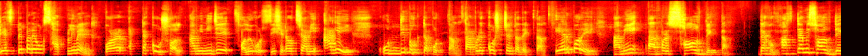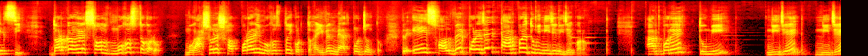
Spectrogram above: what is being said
টেস্ট পেপার এবং সাপ্লিমেন্ট পড়ার একটা কৌশল আমি নিজে ফলো করছি, সেটা হচ্ছে আমি আগেই উদ্দীপকটা পড়তাম, তারপরে কোশ্চেনটা দেখতাম। এরপরে আমি তারপরে সলভ দেখতাম। দেখো ফার্স্টে আমি সলভ দেখছি। দরকার হলে সলভ মুখস্থ করো। আসলে সব পড়ারই মুখস্থই করতে হয় ইভেন ম্যাথ পর্যন্ত। তাহলে এই সলভের পরে যায়, তারপরে তুমি নিজে নিজে করো। তারপরে তুমি নিজে নিজে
